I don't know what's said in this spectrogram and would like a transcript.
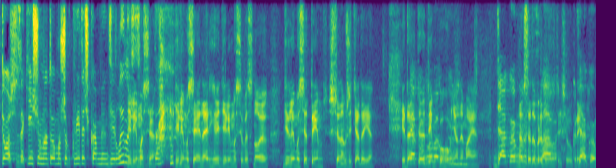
тож закінчуємо на тому, щоб квіточками ділилися. Ділімося. Ділімося енергією, ділімося весною, ділимося тим, що нам життя дає. І дайте Дякуємо тим, вам кого в дуже. нього немає. Дякуємо. На все добре, до Ростиславе. зустрічі в Україні. Дякуємо.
